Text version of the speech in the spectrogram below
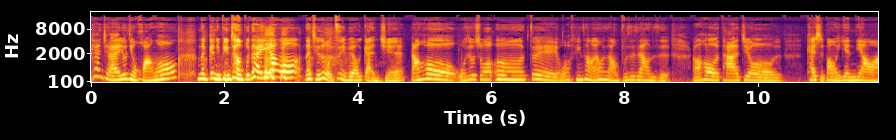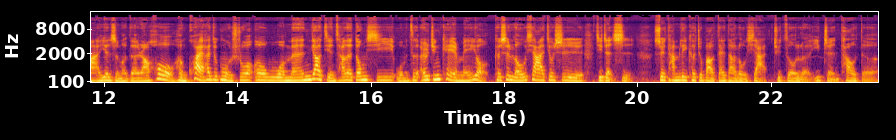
看起来有点黄哦，那跟你平常不太一样哦。”那其实我自己没有感觉，然后我就说：“嗯，对，我平常好像不是这样子。”然后他就开始帮我验尿啊，验什么的。然后很快他就跟我说：“哦，我们要检查的东西，我们这个 urgent care 没有，可是楼下就是急诊室，所以他们立刻就把我带到楼下去做了一整套的。”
